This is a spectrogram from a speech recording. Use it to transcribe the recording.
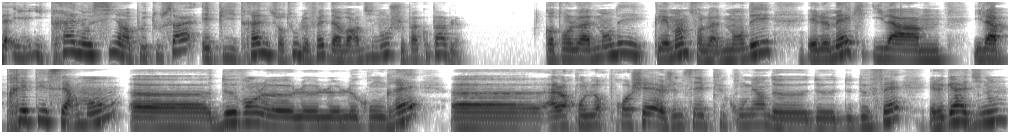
il, il- il traîne aussi un peu tout ça. Et puis, il traîne surtout le fait d'avoir dit non, je suis pas coupable. Quand on lui a demandé, Clemens, on lui a demandé, et le mec, il a, il a prêté serment euh, devant le, le, le, le Congrès, euh, alors qu'on lui reprochait je ne sais plus combien de, de, de, de faits, et le gars a dit non.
